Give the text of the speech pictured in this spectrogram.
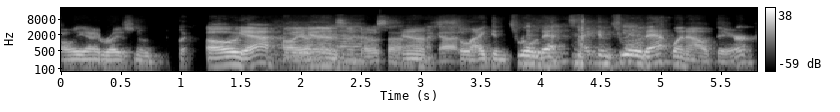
Polyitis, no, Oh, yeah. Oh, Yeah. yeah. Mendoza. Oh my Yeah, God. so I can throw that, I can throw Yeah. that one out there,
